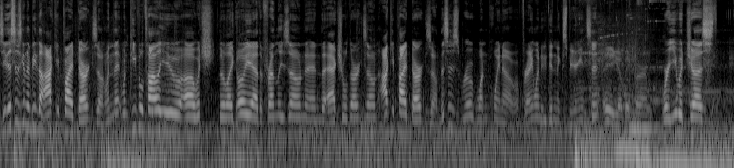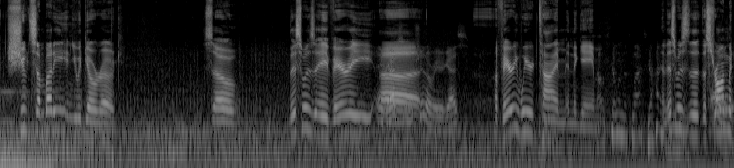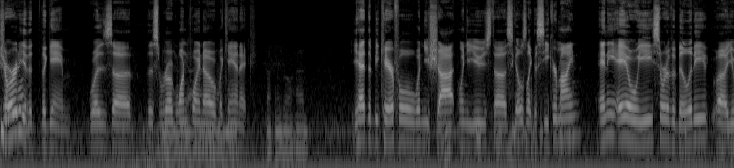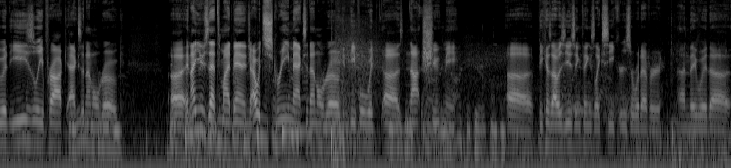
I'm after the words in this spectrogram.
See, this is gonna be the occupied dark zone. When they, when people tell you uh, which they're like, oh yeah, the friendly zone and the actual dark zone, occupied dark zone. This is Rogue 1.0. For anyone who didn't experience it, There you go, Big Firm. where you would just shoot somebody and you would go rogue. So, this was a very Hey, uh, some shit over here, guys. a very weird time in the game. And this was the, the strong is it the third majority of the, the game was uh, this Rogue we got that, we 1.0 mechanic. Stuck in his little head. You had to be careful when you shot, when you used uh, skills like the Seeker Mine. Any AoE sort of ability, uh, you would easily proc Accidental Rogue. Uh, and I used that to my advantage. I would scream Accidental Rogue and people would uh, not shoot me. Uh, because I was using things like seekers or whatever, and they would uh,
